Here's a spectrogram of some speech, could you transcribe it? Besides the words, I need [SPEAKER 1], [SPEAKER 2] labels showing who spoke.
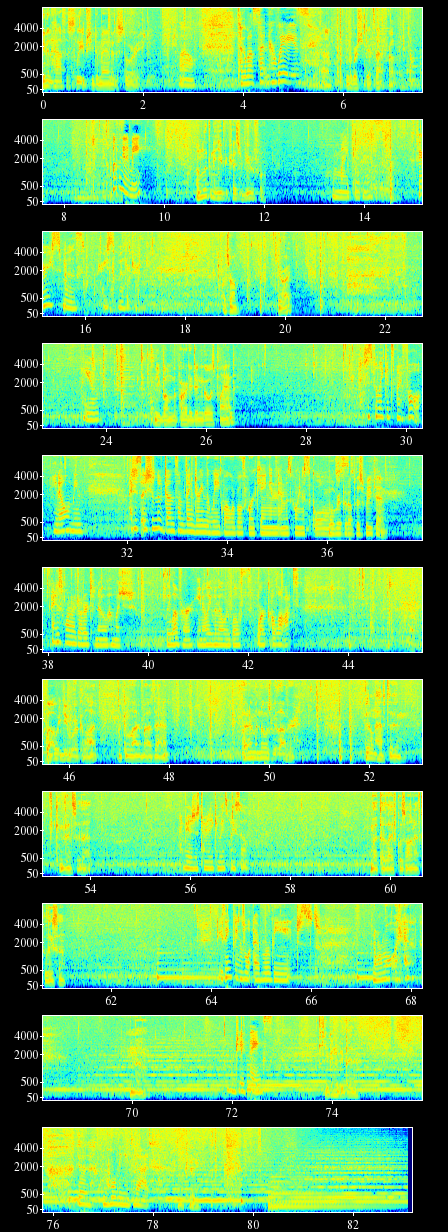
[SPEAKER 1] Even half asleep, she demanded a story.
[SPEAKER 2] Wow. Talk about setting her ways.
[SPEAKER 1] Yeah, wonder where she gets that from.
[SPEAKER 2] Quit looking at me.
[SPEAKER 1] I'm looking at you because you're beautiful.
[SPEAKER 2] Oh my goodness. Very smooth. Very smooth drink.
[SPEAKER 1] What's wrong? You all right?
[SPEAKER 2] Yeah.
[SPEAKER 1] You bummed the party didn't go as planned?
[SPEAKER 2] I just feel like it's my fault, you know? I mean, I just I shouldn't have done something during the week while we're both working and Emma's going to school.
[SPEAKER 1] We'll rip it up this weekend.
[SPEAKER 2] I just want our daughter to know how much we love her, you know, even though we both work a lot.
[SPEAKER 1] Well, we do work a lot. Not gonna lie about that. But Emma knows we love her. We don't have to convince her that.
[SPEAKER 2] Maybe I was just trying to convince myself.
[SPEAKER 1] What, their life goes on after Lisa?
[SPEAKER 2] Do you think things will ever be just normal again?
[SPEAKER 1] No.
[SPEAKER 2] Oh, gee, thanks.
[SPEAKER 1] You're gonna be better.
[SPEAKER 2] Good. I'm holding you to that.
[SPEAKER 1] Okay.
